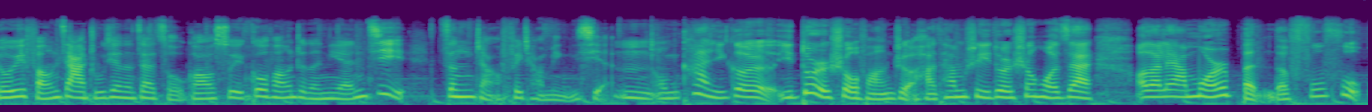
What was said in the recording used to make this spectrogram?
由于房价逐渐的在走高，所以购房者的年纪增长非常明显。嗯，我们看一个一对儿受访者哈，他们是一对生活在澳大利亚墨尔本的夫妇，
